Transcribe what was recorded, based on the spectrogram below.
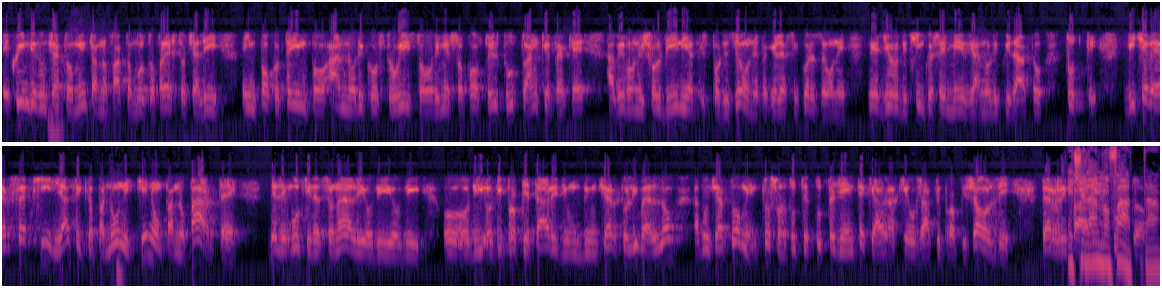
e quindi ad un certo momento hanno fatto molto presto, cioè lì in poco tempo hanno ricostruito rimesso a posto il tutto anche perché avevano i soldini a disposizione, perché le assicurazioni nel giro di 5-6 mesi hanno liquidato tutti. Viceversa chi gli altri capannoni che non fanno parte delle multinazionali o di, o di, o di, o di proprietari un, di un, certo livello, ad un certo momento sono tutte, tutta gente che ha, che ha, usato i propri soldi per rifare. E ce l'hanno fatta?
